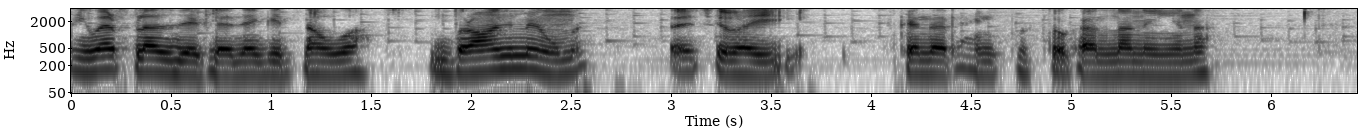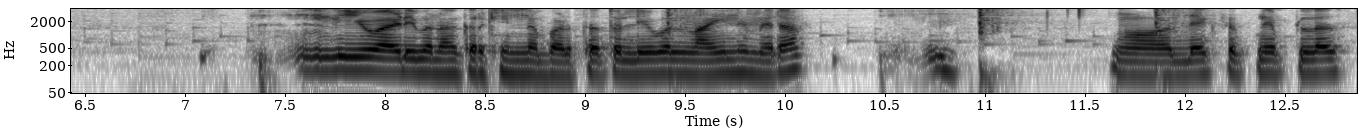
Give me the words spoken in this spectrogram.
एक बार प्लस देख लेते हैं कितना हुआ। ब्रॉन्ज में हूँ मैं। वैसे भाई, इसके अंदर रैंक पुश तो करना नहीं है ना। न्यू आईडी बनाकर खेलना पड़ता तो लेवल नाइन है मेरा। और देख सकते हैं प्लस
